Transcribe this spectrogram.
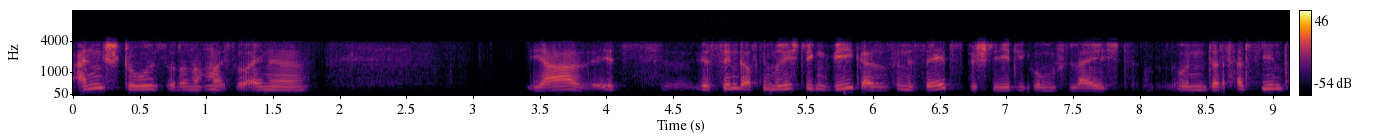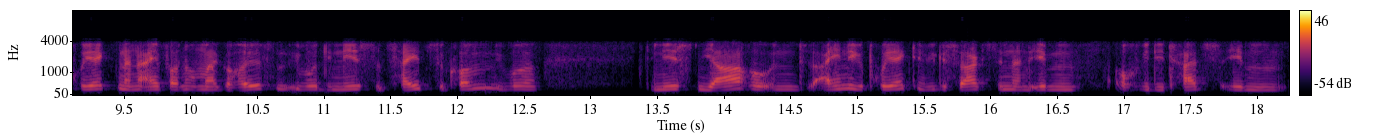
Anstoß oder nochmal so eine, ja, jetzt, wir sind auf dem richtigen Weg, also so eine Selbstbestätigung vielleicht. Und das hat vielen Projekten dann einfach nochmal geholfen, über die nächste Zeit zu kommen, über die nächsten Jahre und einige Projekte, wie gesagt, sind dann eben auch wie die Taz eben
